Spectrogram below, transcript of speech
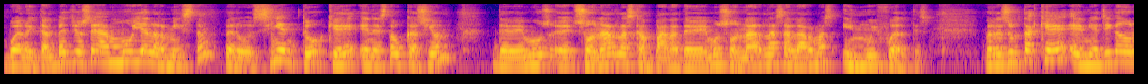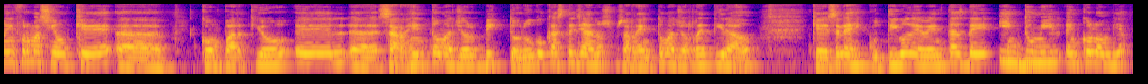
Bueno, y tal vez yo sea muy alarmista, pero siento que en esta ocasión debemos eh, sonar las campanas, debemos sonar las alarmas y muy fuertes. Pues resulta que eh, me ha llegado una información que eh, compartió el sargento mayor Víctor Hugo Castellanos, sargento mayor retirado, que es el ejecutivo de ventas de Indumil en Colombia.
